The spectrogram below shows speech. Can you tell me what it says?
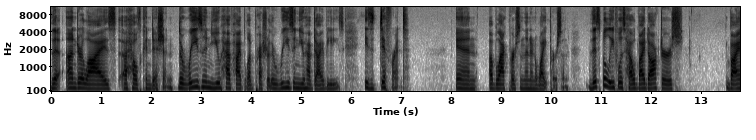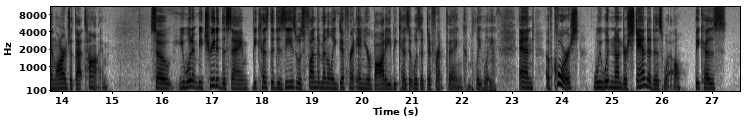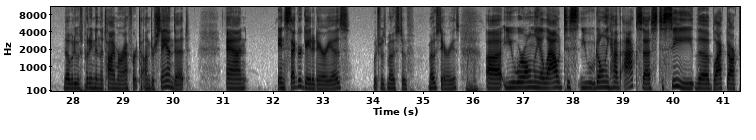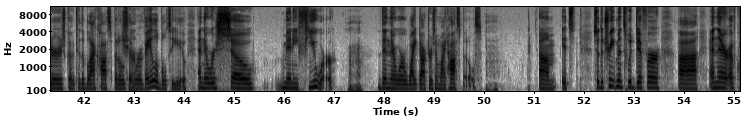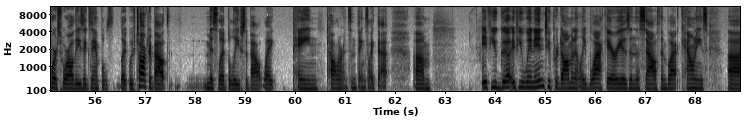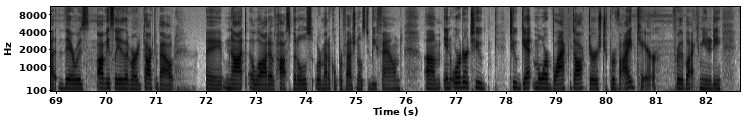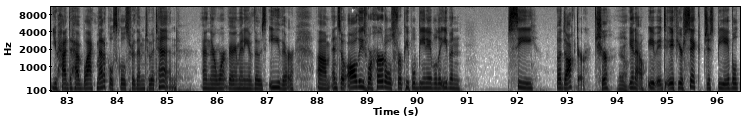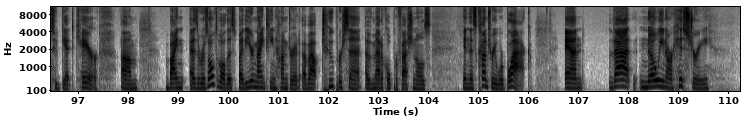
that underlies a health condition. The reason you have high blood pressure, the reason you have diabetes is different in a black person than in a white person. This belief was held by doctors by and large at that time. So you wouldn't be treated the same because the disease was fundamentally different in your body because it was a different thing completely. And of course, we wouldn't understand it as well because nobody was putting in the time or effort to understand it. And in segregated areas, which was most of most areas, uh, you were only allowed to, you would only have access to see the black doctors, go to the black hospitals that were available to you. And there were so many fewer than there were white doctors in white hospitals. Um, it's so the treatments would differ, uh, and there, of course, were all these examples, like we've talked about, misled beliefs about like pain tolerance and things like that. Um, if you go, if you went into predominantly black areas in the South and black counties, uh, there was obviously, as I've already talked about, a, not a lot of hospitals or medical professionals to be found. Um, in order to to get more black doctors to provide care for the black community, you had to have black medical schools for them to attend. And there weren't very many of those either. Um, and so all these were hurdles for people being able to even see a doctor Sure. Yeah. you know if, if you're sick just be able to get care um, by as a result of all this by the year 1900 about 2% of medical professionals in this country were black. And that knowing our history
